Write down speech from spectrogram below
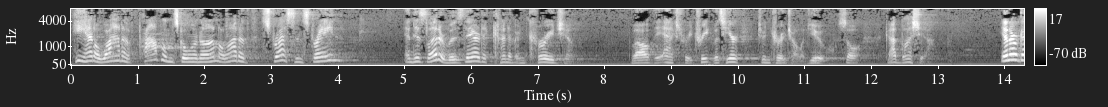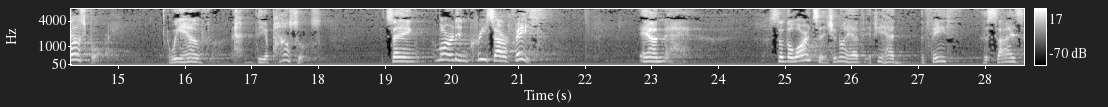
He had a lot of problems going on, a lot of stress and strain, and his letter was there to kind of encourage him. Well, the Acts retreat was here to encourage all of you. So, God bless you. In our gospel, we have the apostles saying, Lord, increase our faith. And so the Lord says, you know, if you had the faith the size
